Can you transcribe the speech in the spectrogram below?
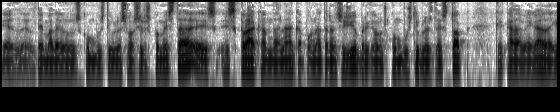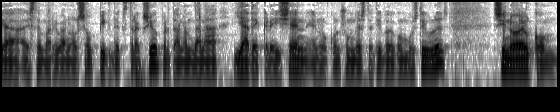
el, el tema dels combustibles fòssils com està és, és clar que hem d'anar cap a una transició perquè hi ha uns combustibles d'estoc que cada vegada ja estem arribant al seu pic d'extracció per tant hem d'anar ja decreixent en el consum d'aquest tipus de combustibles sinó el com,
